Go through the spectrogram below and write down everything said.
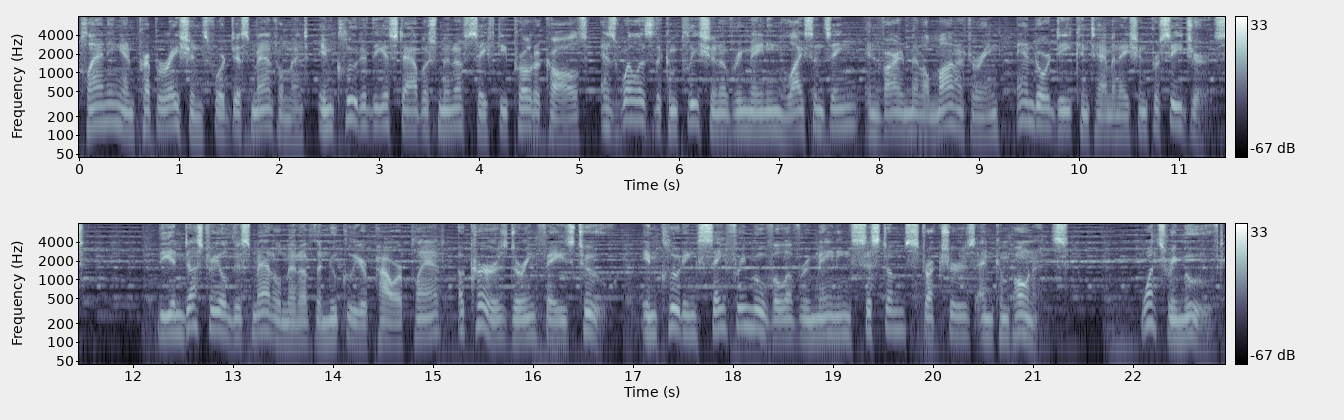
planning and preparations for dismantlement included the establishment of safety protocols as well as the completion of remaining licensing, environmental monitoring, and or decontamination procedures. The industrial dismantlement of the nuclear power plant occurs during Phase 2, including safe removal of remaining systems, structures, and components. Once removed,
